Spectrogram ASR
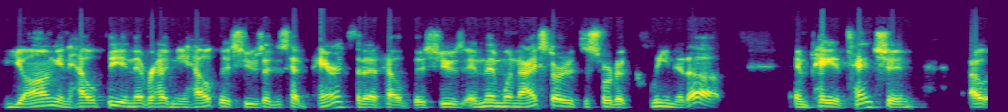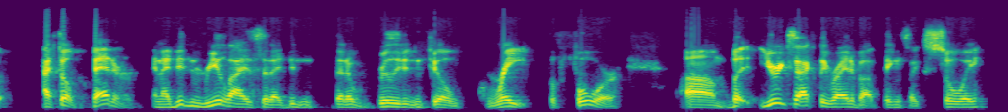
young and healthy and never had any health issues i just had parents that had health issues and then when i started to sort of clean it up and pay attention i, I felt better and i didn't realize that i didn't that i really didn't feel great before um, but you're exactly right about things like soy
